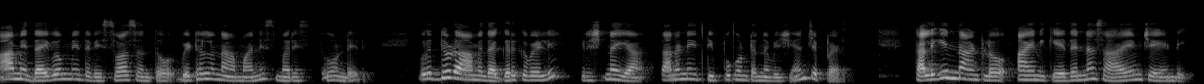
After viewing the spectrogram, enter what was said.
ఆమె దైవం మీద విశ్వాసంతో విఠలనామాన్ని స్మరిస్తూ ఉండేది. వృద్ధుడు ఆమె దగ్గరకు వెళ్ళి కృష్ణయ్య తనని తిప్పుకుంటున్న విషయం చెప్పాడు. కలిగిన దాంట్లో ఆయనకి ఏదైనా సహాయం చేయండి.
